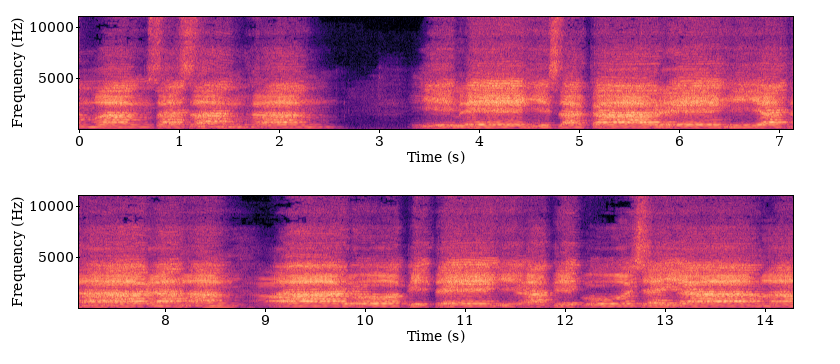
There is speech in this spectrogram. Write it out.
มมังสัสสังฆังอิเมหิสการเรหิยะทาระหังอาโรปิเตหิอภิปูชยามะ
